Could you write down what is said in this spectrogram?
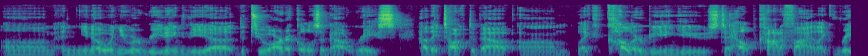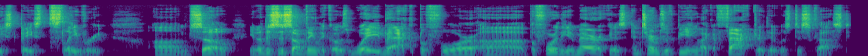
Um, and you know when you were reading the uh, the two articles about race, how they talked about um, like color being used to help codify like race based slavery. Um, so you know this is something that goes way back before uh, before the Americas in terms of being like a factor that was discussed.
